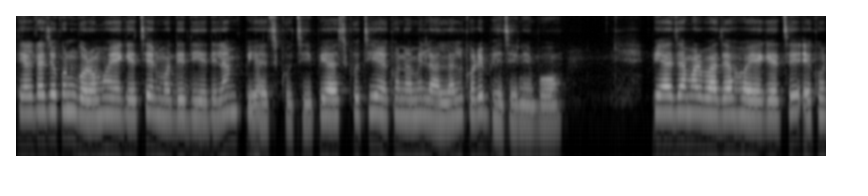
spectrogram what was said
তেলটা যখন গরম হয়ে গেছে, এর মধ্যে দিয়ে দিলাম পেঁয়াজ কুচি। পেঁয়াজ কুচি এখন আমি লাল লাল করে ভেজে নেব। পেঁয়াজ আমার ভাজা হয়ে গেছে, এখন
